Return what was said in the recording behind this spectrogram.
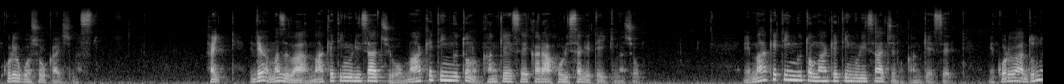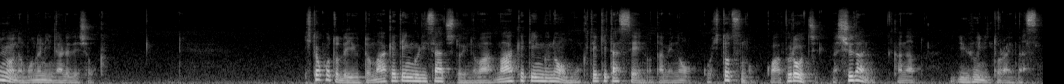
これをご紹介します。はい、ではまずはマーケティングリサーチをマーケティングとの関係性から掘り下げていきましょう。マーケティングとマーケティングリサーチの関係性これはどのようなものになるでしょうか？一言で言うとマーケティングリサーチというのはマーケティングの目的達成のためのこう一つのこうアプローチ手段かなというふうに捉えます。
